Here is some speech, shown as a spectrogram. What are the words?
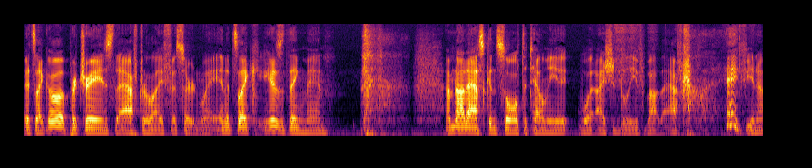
It's like oh it portrays the afterlife a certain way and it's like here's the thing man i'm not asking soul to tell me what i should believe about the afterlife. You know,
